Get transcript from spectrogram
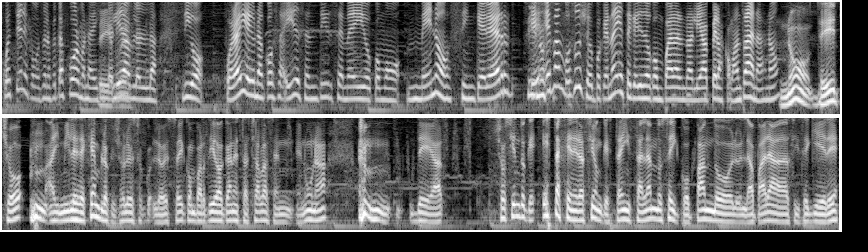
cuestiones, como son las plataformas, la Sí, digitalidad, re. bla, bla, bla. Digo, por ahí hay una cosa ahí de sentirse medio como menos sin querer, Sí, que no es mambo suyo, porque nadie está queriendo comparar en realidad peras con manzanas, ¿no? No, de hecho, hay miles de ejemplos que yo les, los he compartido acá en estas charlas en, en una. de, yo siento que esta generación que está instalándose y copando la parada, si se quiere,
